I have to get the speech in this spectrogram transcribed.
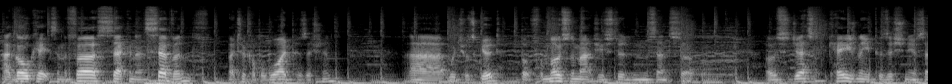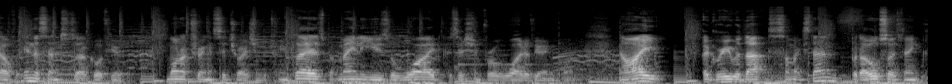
At goal kicks in the first, second, and seventh, I took up a wide position, uh, which was good. But for most of the match, you stood in the centre circle. I would suggest occasionally position yourself in the centre circle if you're monitoring a situation between players, but mainly use the wide position for a wider viewing point. Now, I agree with that to some extent, but I also think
